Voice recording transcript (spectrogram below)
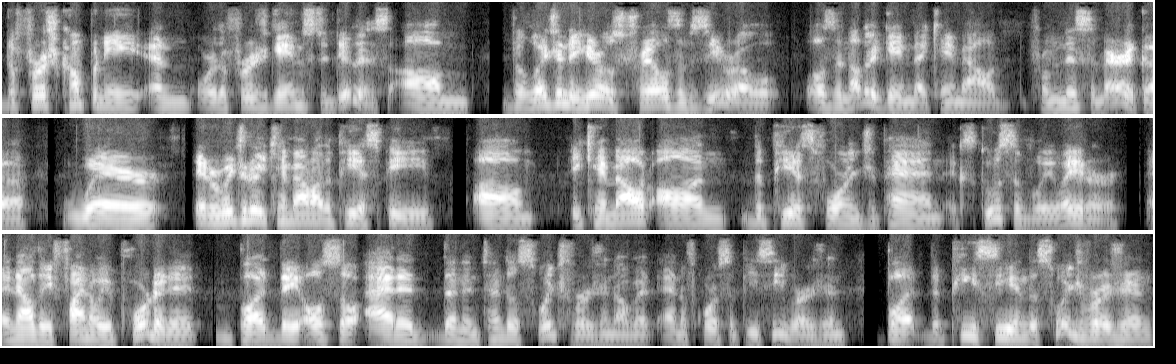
the first company and or the first games to do this. Um, the Legend of Heroes Trails of Zero was another game that came out from NIS America where it originally came out on the PSP. Um, it came out on the PS4 in Japan exclusively later, and now they finally ported it, but they also added the Nintendo Switch version of it and, of course, a PC version. But the PC and the Switch version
